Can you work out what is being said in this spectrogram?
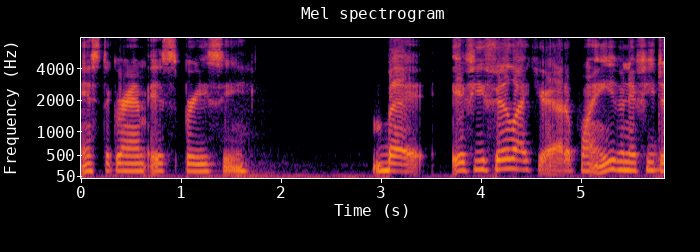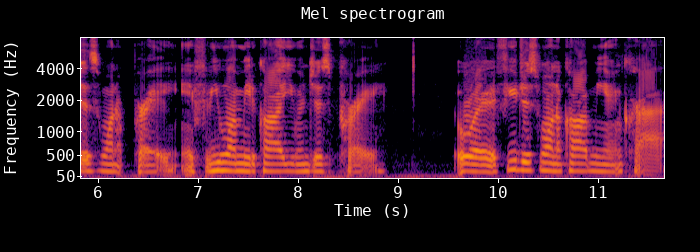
Instagram is Breezy. But if you feel like you're at a point, even if you just want to pray, if you want me to call you and just pray, or if you just want to call me and cry.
